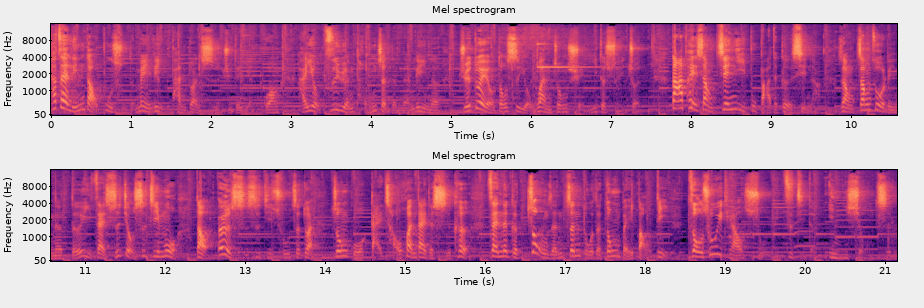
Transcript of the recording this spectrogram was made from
他在领导部署的魅力、判断时局的眼光，还有资源统整的能力呢，绝对有都是有万中选一的水准。搭配上坚毅不拔的个性啊，让张作霖呢得以在十九世纪末到二十世纪初这段中国改朝换代的时刻，在那个众人争夺的东北宝地，走出一条属于自己的英雄之路。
